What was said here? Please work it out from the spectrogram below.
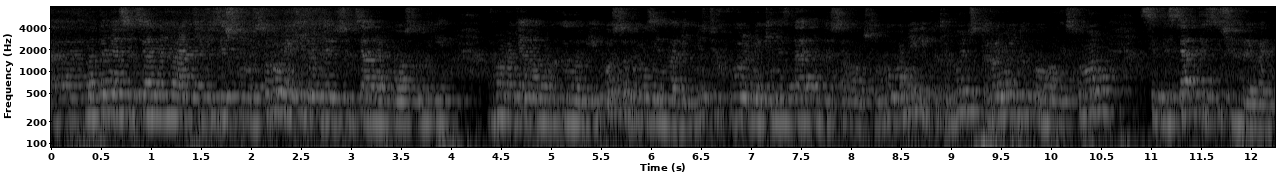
Е, Надання соціальних гарантій фізичним особам, які надають соціальні послуги громадянам похилого віку, особам з інвалідністю, хворим, які не здатні до самообслуговування і потребують сторонньої допомоги. Сума 70 тисяч гривень.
